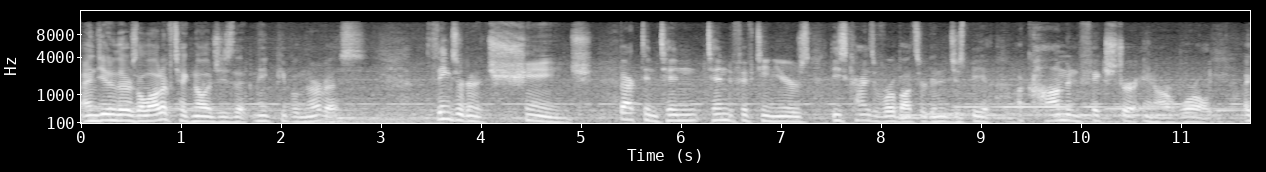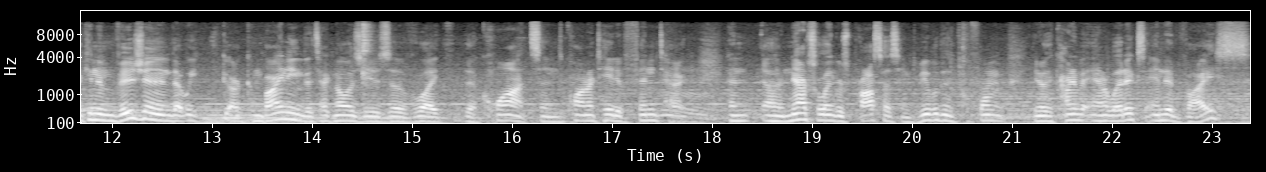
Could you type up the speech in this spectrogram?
And you know, there's a lot of technologies that make people nervous. Things are going to change expect in 10, 10 to 15 years, these kinds of robots are going to just be a, a, common fixture in our world. I can envision that we are combining the technologies of like the quants and quantitative fintech and uh, natural language processing to be able to perform you know, the kind of analytics and advice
